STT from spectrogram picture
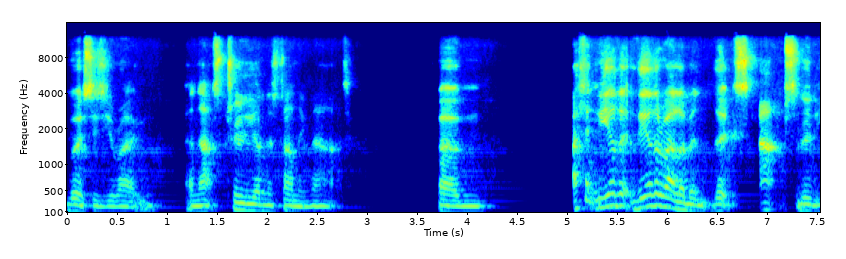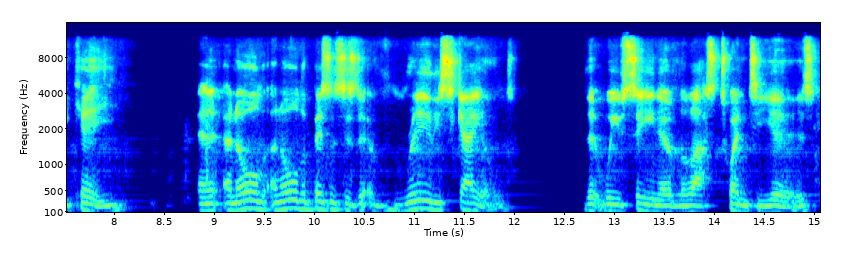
versus your own, and that's truly understanding that. Um, I think the other the other element that's absolutely key, and, and all and all the businesses that have really scaled that we've seen over the last 20 years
